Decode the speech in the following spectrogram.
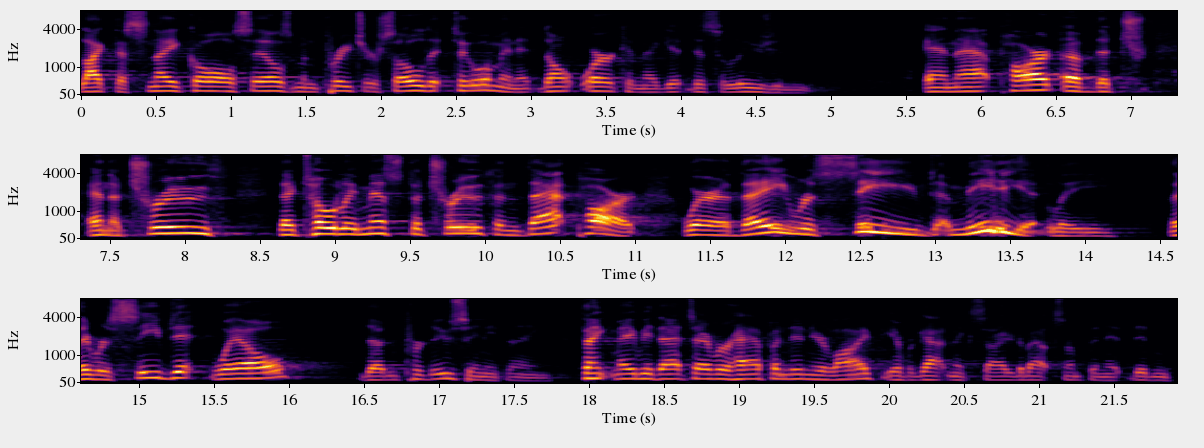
like the snake oil salesman preacher sold it to them, and it don't work, and they get disillusioned and that part of the tr- and the truth they totally missed the truth and that part where they received immediately they received it well doesn't produce anything. Think maybe that's ever happened in your life? You ever gotten excited about something that didn't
